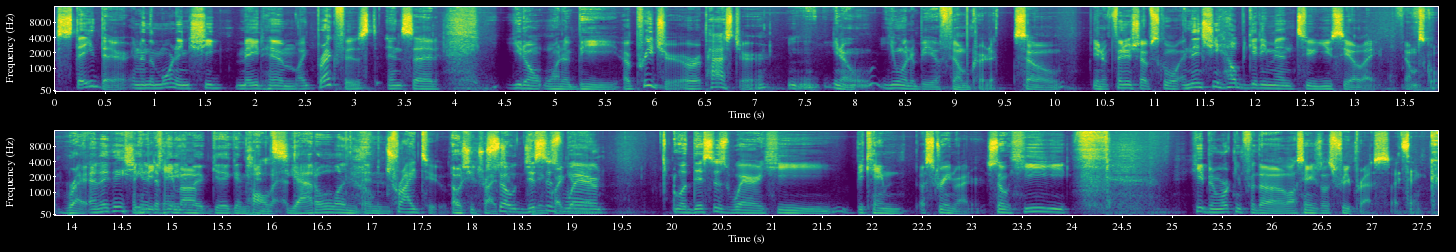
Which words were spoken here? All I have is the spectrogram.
stayed there, and in the morning she made him like breakfast and said, "You don't want to be a preacher or a pastor. You, you know, you want to be a film critic. So." You know, finish up school, and then she helped get him into UCLA film school. Right, and I think she And ended up getting him a a gig in, in Seattle and, and Tried to. Oh, she tried So to. This is where, well, this is where he became a screenwriter. So he he'd been working for the Los Angeles Free Press, I think,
